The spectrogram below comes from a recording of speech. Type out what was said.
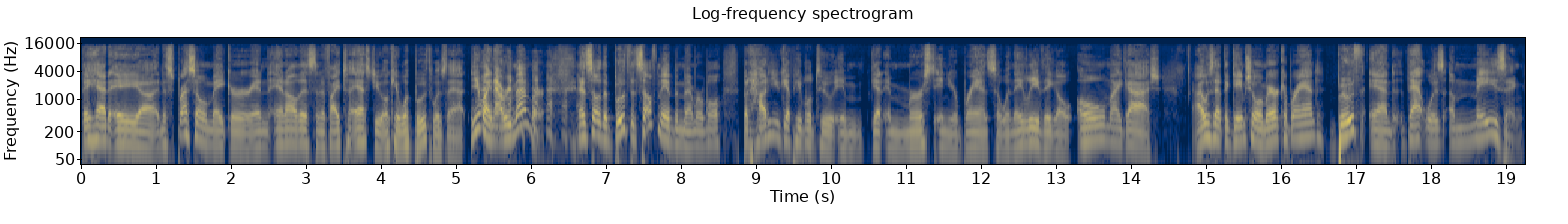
they had a uh, an espresso maker and and all this. And if I t- asked you okay what booth was that? You might not remember. And so the booth itself may have been memorable but how do you get people to Im- get immersed in your brand? So when they leave they go oh my gosh I was at the Game Show America brand booth, and that was amazing.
